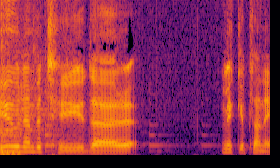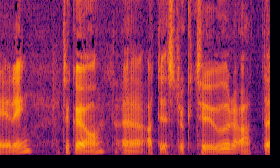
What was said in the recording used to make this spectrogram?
Julen betyder mycket planering, tycker jag. Eh, att det är struktur, att eh,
